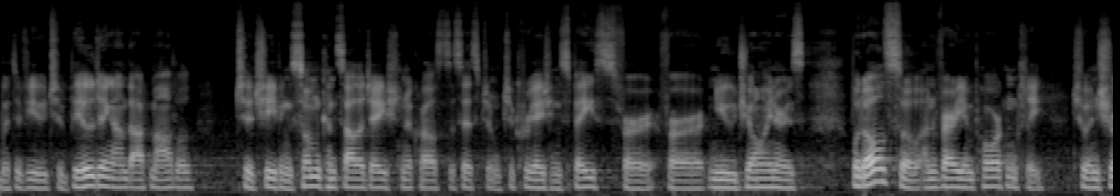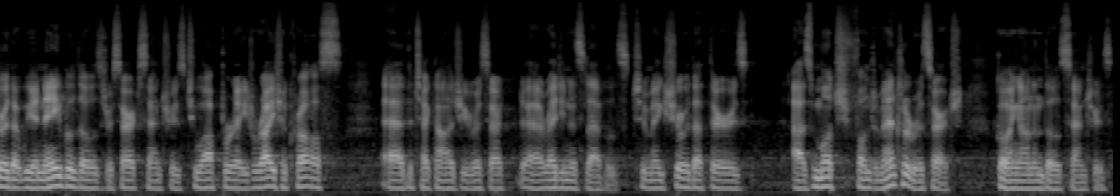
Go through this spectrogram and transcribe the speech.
with a view to building on that model to achieving some consolidation across the system, to creating space for, for new joiners, but also, and very importantly, to ensure that we enable those research centres to operate right across uh, the technology research, uh, readiness levels, to make sure that there is as much fundamental research going on in those centres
